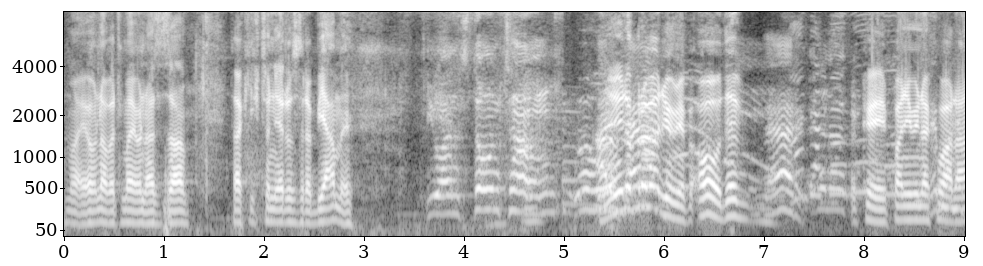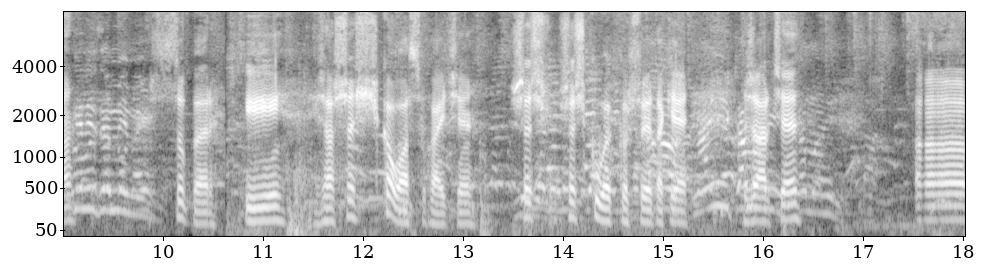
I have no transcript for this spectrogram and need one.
mają, nawet mają nas za takich, co nie rozrabiamy. You are. No doprowadził mnie. O, de... Okej, pani mi nakłada. Super. I za 6 koła, słuchajcie. 6, 6 kółek kosztuje takie żarcie. A,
